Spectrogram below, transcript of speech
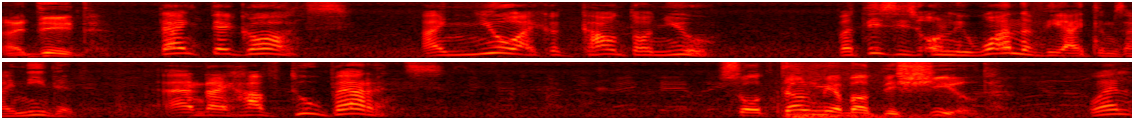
I did. Thank the gods. I knew I could count on you. But this is only one of the items I needed. And I have two parents. So tell me about this shield. Well,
